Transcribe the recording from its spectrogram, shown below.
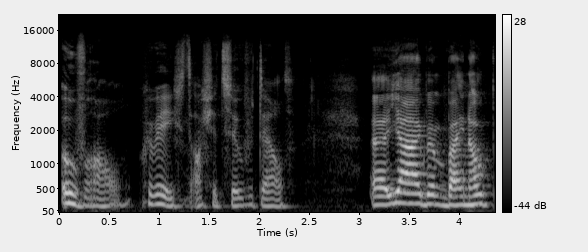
overal geweest als je het zo vertelt. ja, ik ben bij een hoop...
